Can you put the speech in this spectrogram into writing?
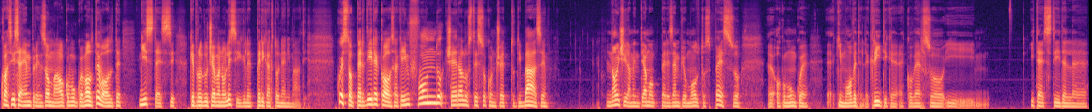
quasi sempre, insomma, o comunque molte volte, gli stessi che producevano le sigle per i cartoni animati. Questo per dire cosa? Che in fondo c'era lo stesso concetto di base. Noi ci lamentiamo, per esempio, molto spesso, eh, o comunque eh, chi muove delle critiche, ecco, verso i, i testi delle,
